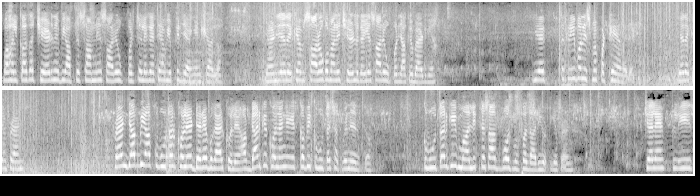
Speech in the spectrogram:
वह हल्का सा छेड़ने भी आपके सामने सारे ऊपर चले गए थे, अब ये फिर जाएँगे इनशाला फ्रेंड ये देखें, अब सारों को मैंने छेड़ लगाई है, सारे ऊपर जाके बैठ गए ये तकरीबन इसमें पट्टे हैं मेरे। ये देखें फ्रेंड फ्रेंड जब भी आप कबूतर खोलें, डरे बगैर खोलें, आप डर के खोलेंगे, ये कभी कबूतर छत पे नहीं लगता कबूतर की मालिक के साथ बहुत वफादारी होती है फ्रेंड चलें please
